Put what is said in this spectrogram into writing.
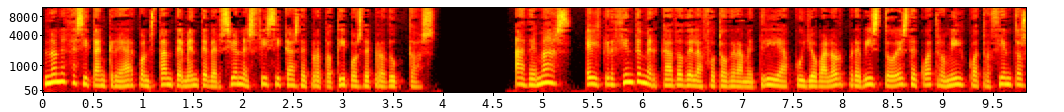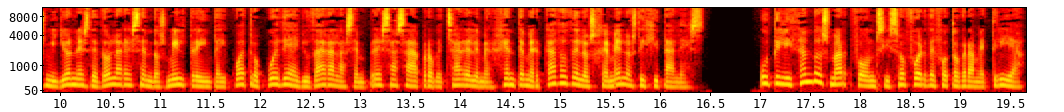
no necesitan crear constantemente versiones físicas de prototipos de productos. Además, el creciente mercado de la fotogrametría, cuyo valor previsto es de 4.400 millones de dólares en 2034, puede ayudar a las empresas a aprovechar el emergente mercado de los gemelos digitales. Utilizando smartphones y software de fotogrametría,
